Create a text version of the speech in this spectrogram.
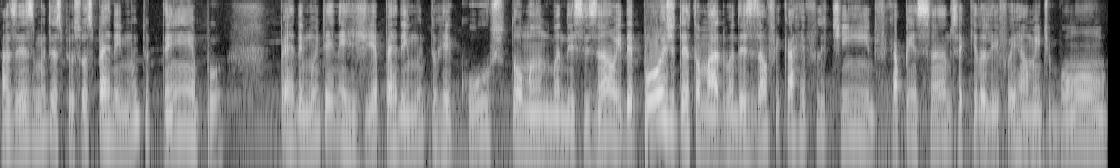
Às vezes muitas pessoas perdem muito tempo, perdem muita energia, perdem muito recurso tomando uma decisão e depois de ter tomado uma decisão ficar refletindo, ficar pensando se aquilo ali foi realmente bom,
